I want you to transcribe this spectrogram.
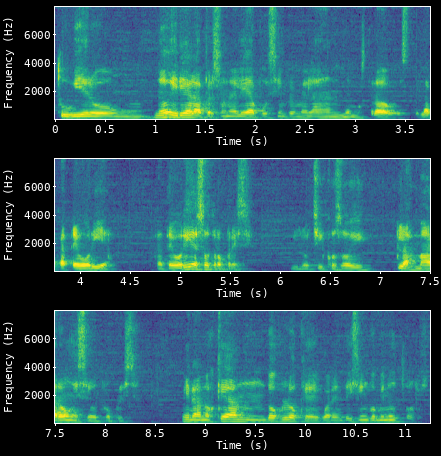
tuvieron, no diría la personalidad, pues siempre me la han demostrado, este, la categoría. Categoría es otro precio, y los chicos hoy plasmaron ese otro precio. Mira, nos quedan dos bloques de 45 minutos.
